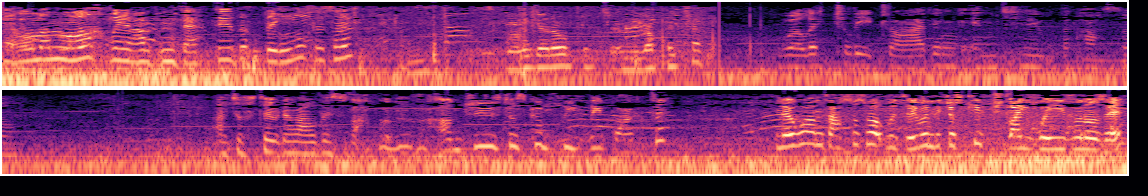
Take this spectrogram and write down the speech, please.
filming, look, where Ant and Dec do the things, isn't it? Want to get up? Have you got a picture? We're literally driving into the castle. I just don't know how this has happened. Andrew's just completely blanked it. No one's asked us what we're doing, they just keep like waving us in.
